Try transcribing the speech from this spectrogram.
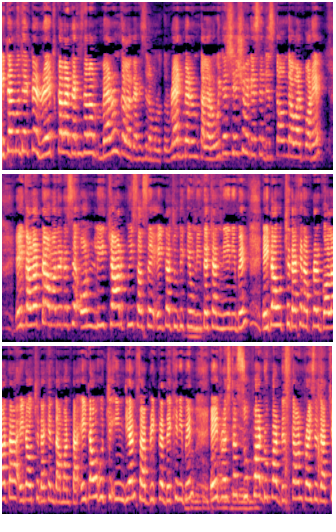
এইটার মধ্যে একটা রেড কালার দেখাইছিলাম মেরুন কালার দেখাইছিলাম মূলত রেড মেরুন কালার ওইটা শেষ হয়ে গেছে ডিসকাউন্ট দেওয়ার পরে। এই কালারটা আমাদের কাছে অনলি চার পিস আছে এইটা যদি কেউ নিতে চান নিয়ে নিবেন। এইটা হচ্ছে দেখেন আপনার গলাটা এটা হচ্ছে দেখেন দামানটা এইটাও হচ্ছে ইন্ডিয়ান ফ্যাব্রিকটা দেখে নিবেন। এই ড্রেসটা সুপার ডুপার ডিসকাউন্ট প্রাইসে যাচ্ছে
